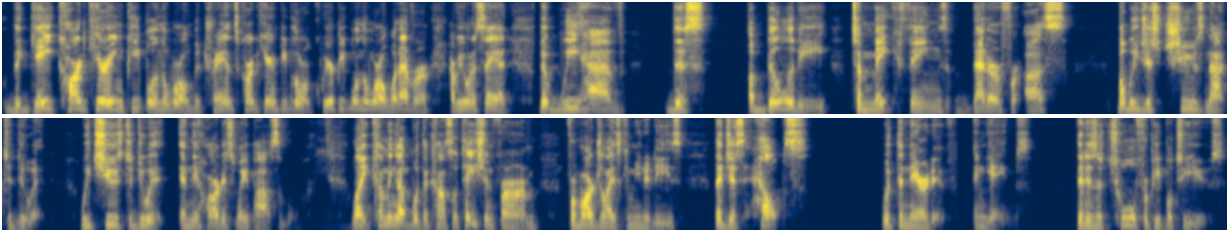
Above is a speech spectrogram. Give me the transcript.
the gay card carrying people in the world, the trans card carrying people or queer people in the world, whatever, however you want to say it, that we have this ability to make things better for us, but we just choose not to do it. We choose to do it in the hardest way possible. Like coming up with a consultation firm for marginalized communities that just helps with the narrative in games. that is a tool for people to use.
